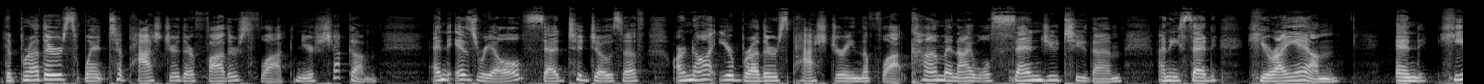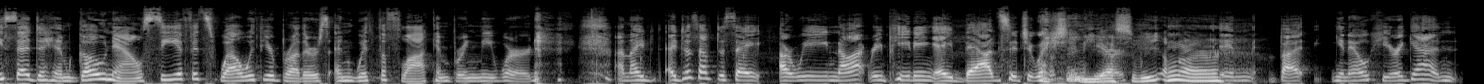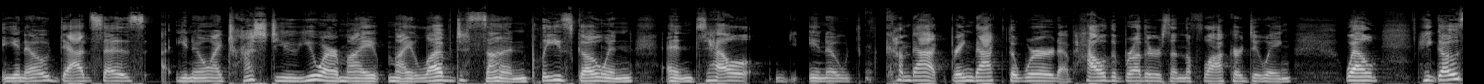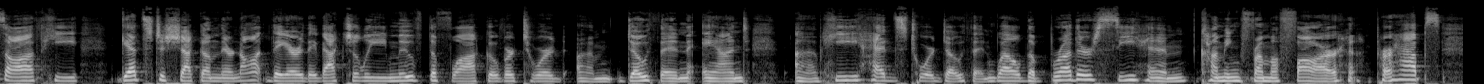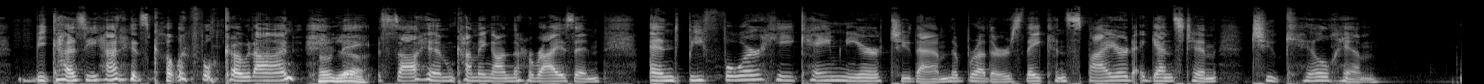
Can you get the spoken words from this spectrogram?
The brothers went to pasture their father's flock near Shechem. And Israel said to Joseph, Are not your brothers pasturing the flock? Come and I will send you to them. And he said, Here I am. And he said to him, Go now, see if it's well with your brothers and with the flock, and bring me word. and I, I just have to say, are we not repeating a bad situation here? Yes, we are. In, but, you know, here again, you know, dad says, you know, I trust you. You are my, my loved son. Please go and, and tell you know, come back, bring back the word of how the brothers and the flock are doing. Well, he goes off, he gets to Shechem. They're not there. They've actually moved the flock over toward um, Dothan and um, he heads toward Dothan. Well, the brothers see him coming from afar, perhaps because he had his colorful coat on. Oh, yeah. They saw him coming on the horizon. And before he came near to them, the brothers, they conspired against him to kill him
